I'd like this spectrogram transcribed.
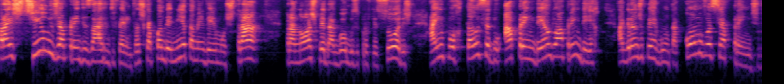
para estilos de aprendizagem diferentes. Acho que a pandemia também veio mostrar para nós, pedagogos e professores, a importância do aprendendo a aprender. A grande pergunta: como você aprende?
